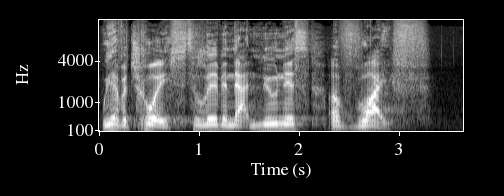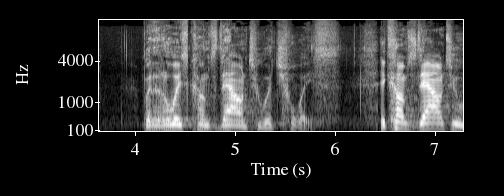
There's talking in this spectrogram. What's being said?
We have a choice to live in that newness of life. But it always comes down to a choice. It comes down to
